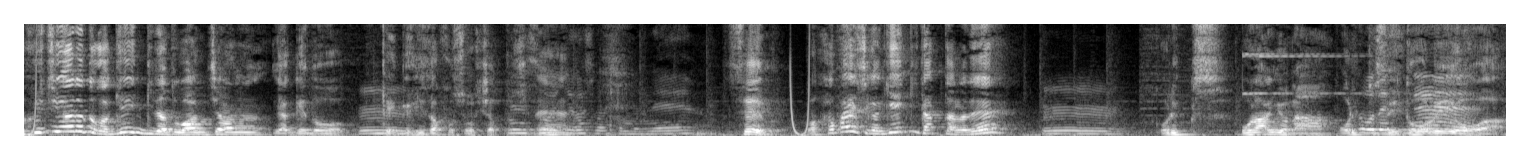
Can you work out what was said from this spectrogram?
藤原とか元気だとワンチャンやけど、結局膝故障しちゃったしね。そういう気ねがしましたもんね。西武若林が元気だったらねうん。オリックス。おらんよな。オリックスに盗塁王は、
